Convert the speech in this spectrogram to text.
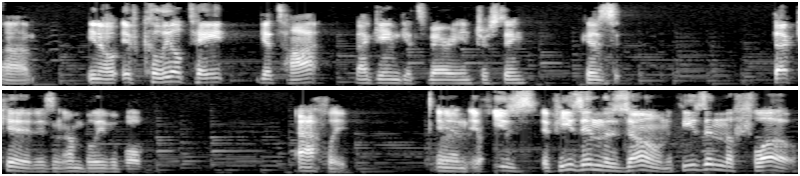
Uh, you know, if Khalil Tate gets hot, that game gets very interesting because that kid is an unbelievable athlete. And if he's if he's in the zone, if he's in the flow,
